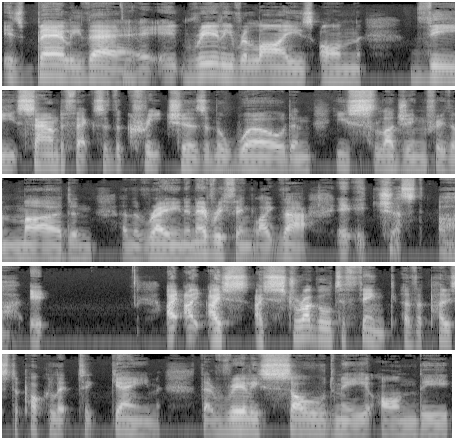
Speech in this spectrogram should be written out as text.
is barely there. It, it really relies on the sound effects of the creatures and the world and you sludging through the mud and, and the rain and everything like that. It, it just, oh, it, I, I, I, I struggle to think of a post apocalyptic game that really sold me on the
